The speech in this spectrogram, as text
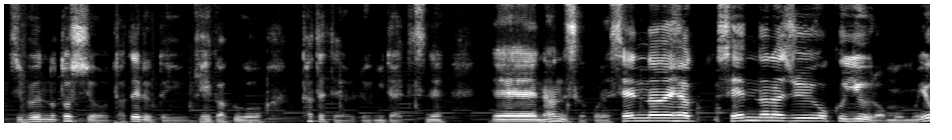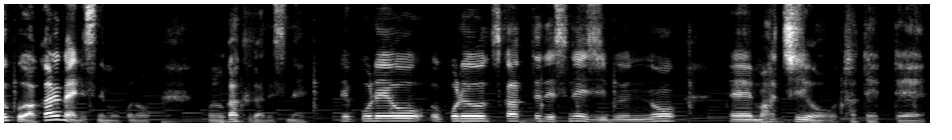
自分の都市を建てるという計画を立ててるみたいですね。えー、何ですか？これ、1700、1070億ユーロ。もうもうよくわからないですね、もうこの、この額がですね。で、これを、これを使ってですね、自分の、えー、街を建てて、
